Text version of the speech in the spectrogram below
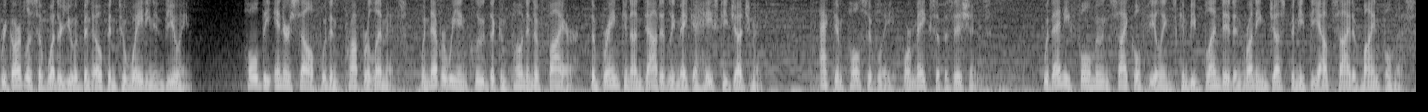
regardless of whether you have been open to waiting and viewing. Hold the inner self within proper limits. Whenever we include the component of fire, the brain can undoubtedly make a hasty judgment, act impulsively, or make suppositions. With any full moon cycle feelings can be blended and running just beneath the outside of mindfulness.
